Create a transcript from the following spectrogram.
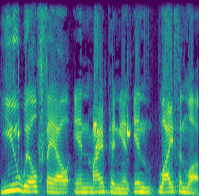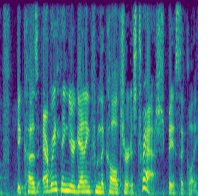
you will fail, in my opinion, in life and love because everything you're getting from the culture is trash, basically.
